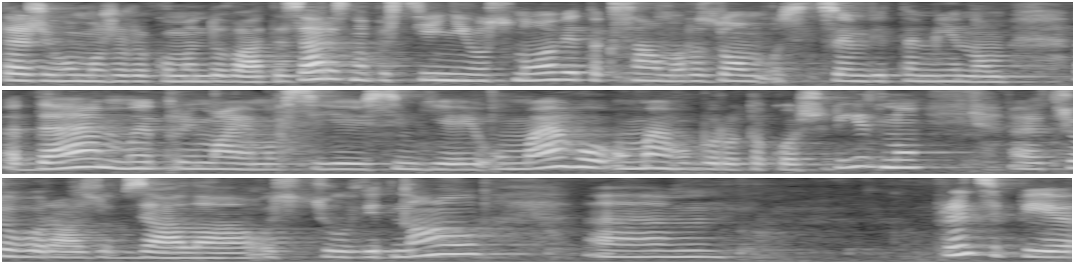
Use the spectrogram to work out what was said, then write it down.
Теж його можу рекомендувати. Зараз на постійній основі, так само разом з цим вітаміном Д, ми приймаємо всією сім'єю омегу. Омегу беру також різну. Е, Цього разу взяла ось цю від Now. Ем, В принципі,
